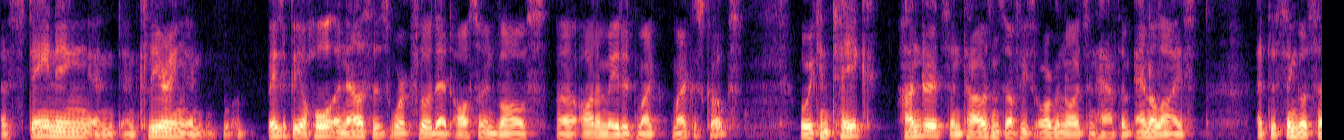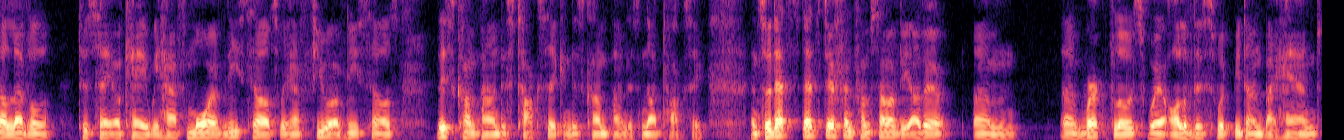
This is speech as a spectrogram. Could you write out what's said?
a staining and, and clearing and basically a whole analysis workflow that also involves uh, automated mic- microscopes, where we can take hundreds and thousands of these organoids and have them analyzed at the single cell level to say, okay, we have more of these cells, we have fewer of these cells. This compound is toxic and this compound is not toxic. And so that's that's different from some of the other um, uh, workflows where all of this would be done by hand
